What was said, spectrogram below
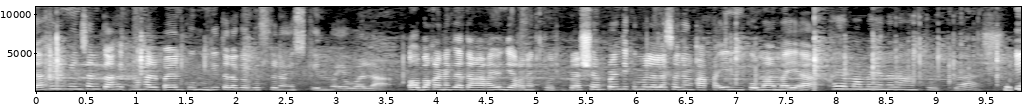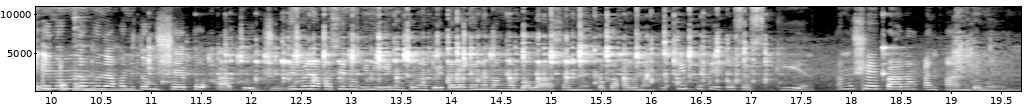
Dahil minsan kahit mahal pa yan, kung hindi talaga gusto ng skin mo, eh wala. O baka nagtataka kayo, hindi ako nag-toothbrush. Siyempre, hindi ko malalasan yung kakainin ko mamaya. Kaya mamaya na lang ang toothbrush. Iinom na muna ako nitong Shepo Apple Juice. Simula kasi nung iniinom ko na to, eh talaga namang nabawasan yung pagkakaroon ng puti-puti ko sa skin. Ano siya, eh, parang an-an, ganun.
